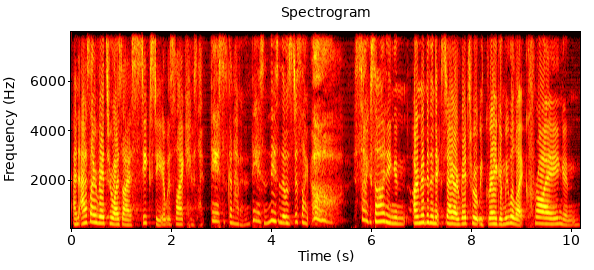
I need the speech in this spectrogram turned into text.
And as I read through Isaiah 60, it was like, he was like, this is going to happen, and this, and this. And it was just like, oh, so exciting. And I remember the next day I read through it with Greg and we were like crying and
